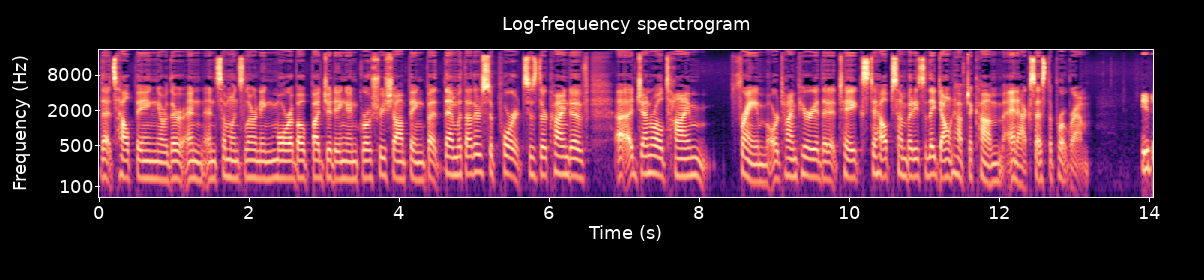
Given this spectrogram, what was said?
that's helping, or there, and and someone's learning more about budgeting and grocery shopping. But then with other supports, is there kind of a general time frame or time period that it takes to help somebody so they don't have to come and access the program? It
